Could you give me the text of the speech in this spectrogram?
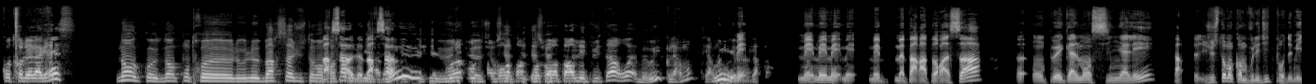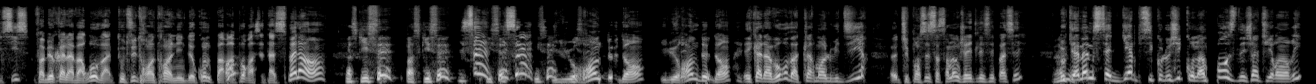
Contre la Grèce? Non, non, contre le, le, Barça justement. Barça, le Barça. Ah, oui, oui. Venu, on, euh, on, va, on, va, en parler plus tard. Ouais, bah oui, clairement, clairement. Oui, mais, clairement. Mais, mais, mais, mais, mais, mais, par rapport à ça, euh, on peut également signaler justement, comme vous l'avez dit pour 2006, Fabio Cannavaro va tout de suite rentrer en ligne de compte par rapport à cet aspect-là. Hein. Parce qu'il sait, parce qu'il sait. Il sait, il sait, il sait. Il, sait, il lui rentre dedans, il lui rentre dedans, et Cannavaro va clairement lui dire, euh, tu pensais sincèrement que j'allais te laisser passer? Ouais. Donc il y a même cette guerre psychologique qu'on impose déjà à Thierry Henry,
